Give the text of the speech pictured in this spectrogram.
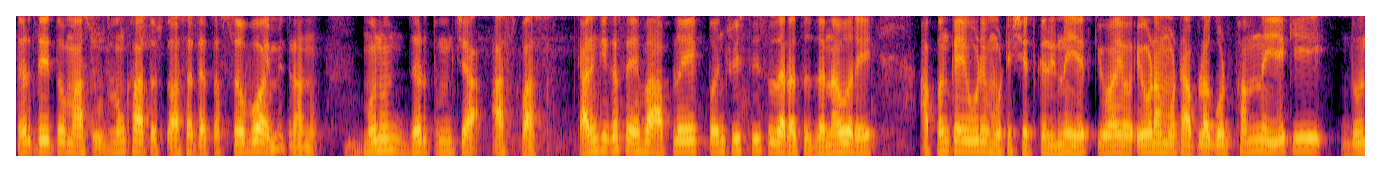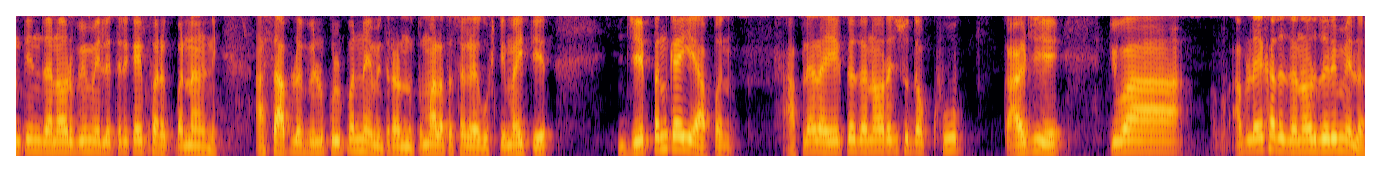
तर ते तो मांस उचलून खात असतो. असा त्याचा स्वभाव आहे मित्रांनो. म्हणून जर तुमच्या आसपास कारण की कसं आहे बा आपलं एक पंचवीस तीस हजाराचं जनावर आहे आपण काही एवढे मोठे शेतकरी नाही आहेत किंवा एवढा मोठा आपला गोट फार्म नाही आहे की दोन तीन जनावर बी मेले तरी काही फरक पडणार नाही. असं आपलं बिलकुल पण नाही मित्रांनो तुम्हाला तर सगळ्या गोष्टी माहिती आहेत. जे पण काही आहे आपण आपल्याला एक जनावराची सुद्धा खूप काळजी आहे किंवा आपलं एखादं जनावर जरी मेलं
